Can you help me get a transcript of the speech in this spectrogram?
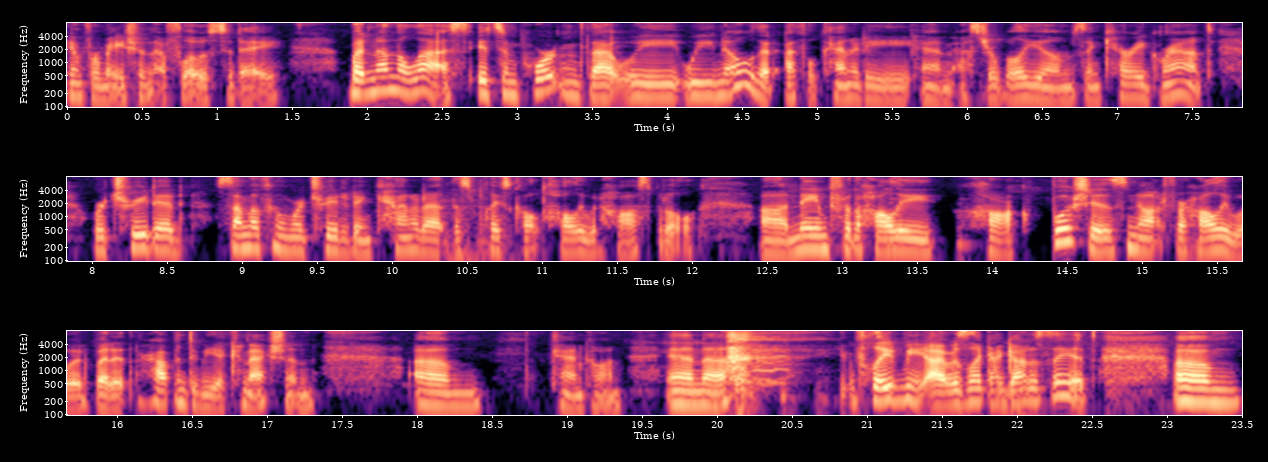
information that flows today. But nonetheless, it's important that we, we know that Ethel Kennedy and Esther Williams and Cary Grant were treated, some of whom were treated in Canada at this place called Hollywood Hospital, uh, named for the hollyhock bushes, not for Hollywood, but it happened to be a connection. Um, CanCon. And uh, you played me. I was like, I gotta say it. Um,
